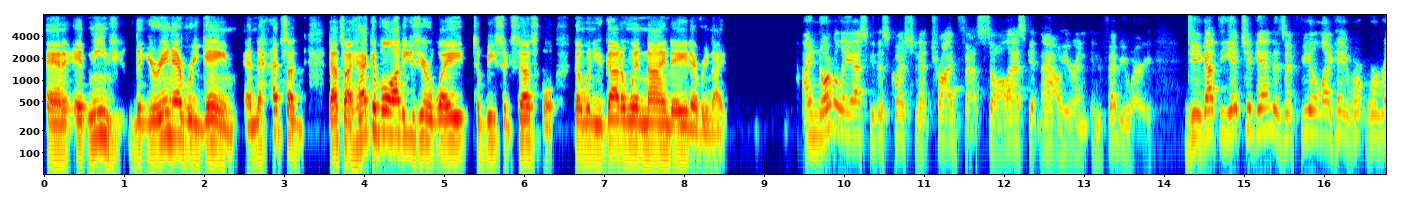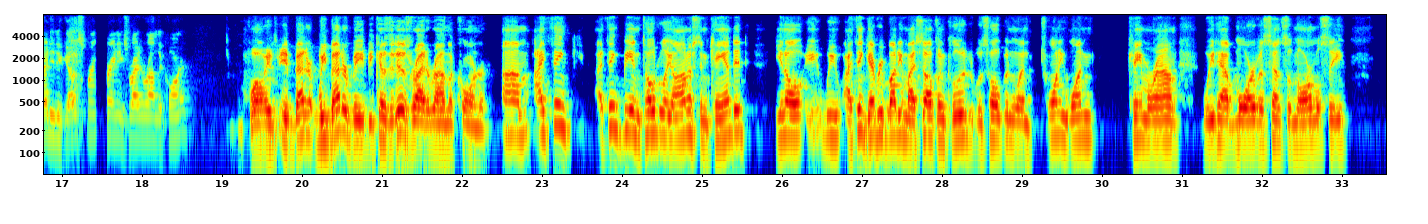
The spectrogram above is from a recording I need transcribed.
and it means that you're in every game, and that's a that's a heck of a lot easier way to be successful than when you got to win nine to eight every night. I normally ask you this question at Tribe Fest, so I'll ask it now here in, in February. Do you got the itch again? Does it feel like, hey, we're, we're ready to go? Spring training's right around the corner. Well, it, it better we better be because it is right around the corner. Um, I think I think being totally honest and candid, you know, we I think everybody, myself included, was hoping when 21 came around, we'd have more of a sense of normalcy.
